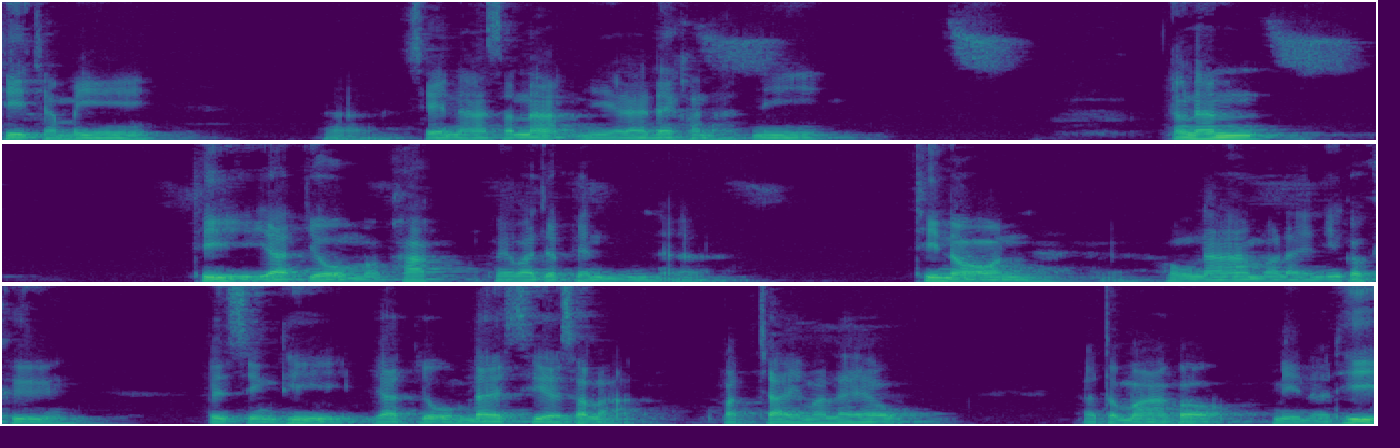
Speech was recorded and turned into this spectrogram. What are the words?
ที่จะมี เสนาสนะมีอะไรได้ขนาดนี้ ดังนั้นที่ญาติโยมมาพักไม่ว่าจะเป็นที่นอนห้องน้ำอะไรนี้ก็คือ เป็นสิ่งที่ญาติโยมได้เสียสละปัจจัยมาแล้วอาตมาก็มีหน้าที่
